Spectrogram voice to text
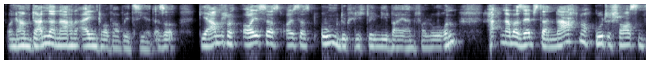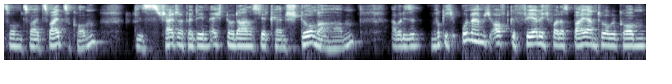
und haben dann danach ein Eigentor fabriziert. Also die haben schon äußerst, äußerst unglücklich gegen die Bayern verloren, hatten aber selbst danach noch gute Chancen zum 2-2 zu kommen. Das scheitert bei denen echt nur daran, dass sie halt keinen Stürmer haben. Aber die sind wirklich unheimlich oft gefährlich vor das Bayern-Tor gekommen,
